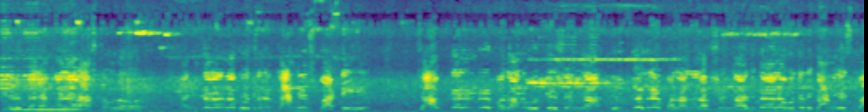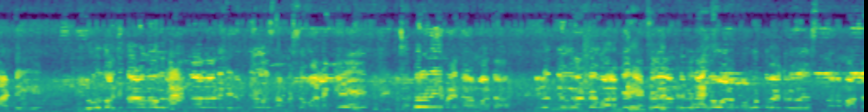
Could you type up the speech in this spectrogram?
నేడు తెలంగాణ రాష్ట్రంలో అధికారంలోకి వచ్చిన కాంగ్రెస్ పార్టీ జాబ్ క్యాలెండర్ ప్రధాన ఉద్దేశంగా నిరుద్యోగుల ప్రధాన లక్ష్యంగా అధికారంలోకి వచ్చిన కాంగ్రెస్ పార్టీ ఈ రోజు అధికారంలోకి రాగానే నిరుద్యోగ సమస్య అనమాట నిరుద్యోగులు అంటే వాళ్ళకి ఎక్కడ విధంగా వాళ్ళ ప్రభుత్వం వైఖరి వహిస్తుంది అనమాట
